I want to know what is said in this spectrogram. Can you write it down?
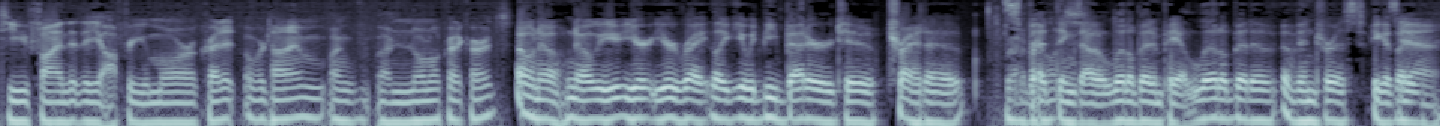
do you find that they offer you more credit over time on, on normal credit cards? Oh no, no, you're you're right. Like it would be better to try to spread things out a little bit and pay a little bit of, of interest because yeah.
